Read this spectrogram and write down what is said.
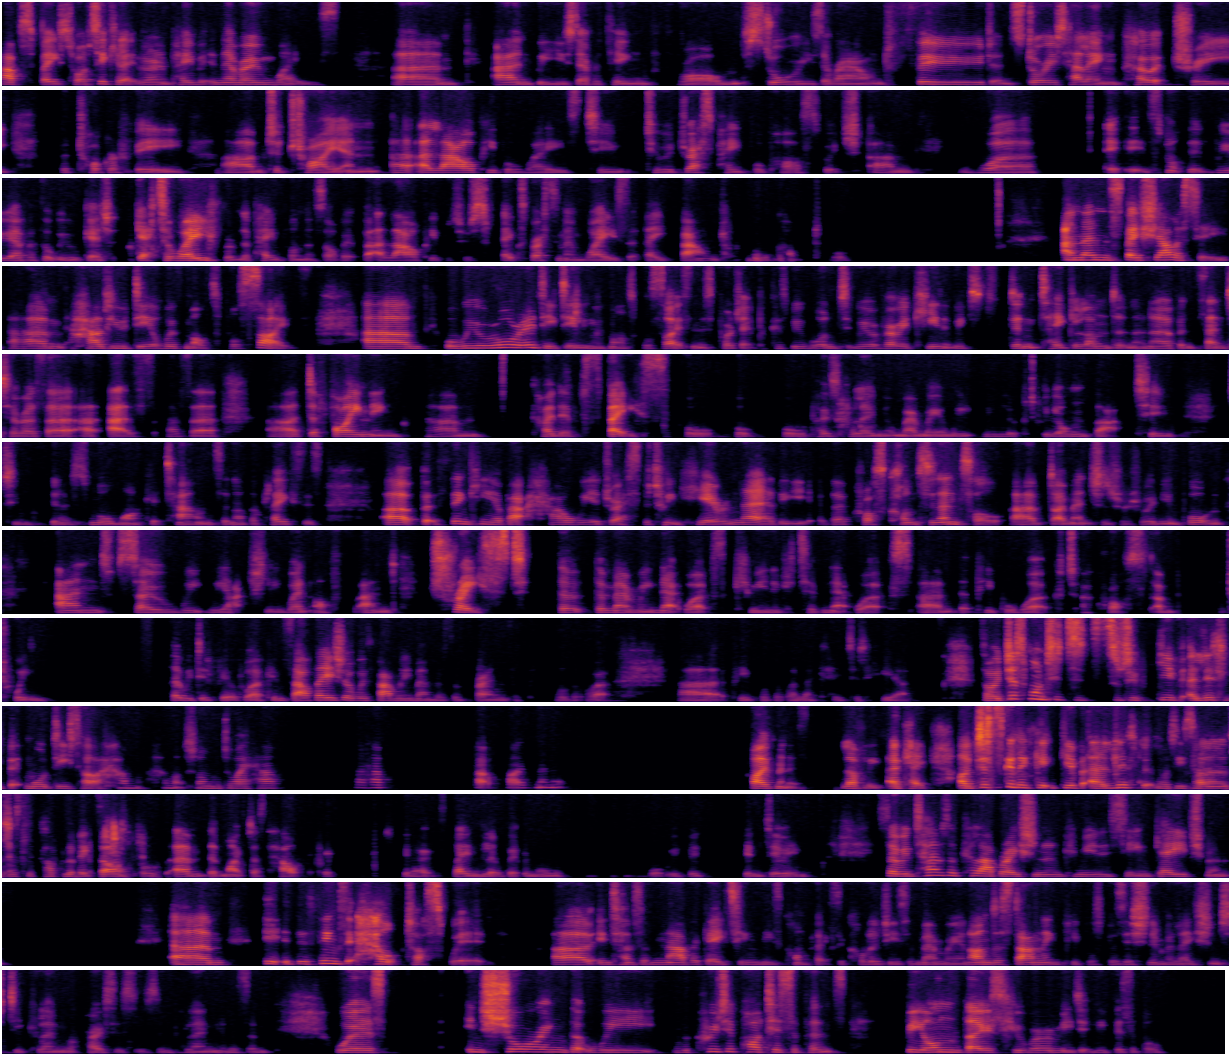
have space to articulate their own pain, but in their own ways. Um, and we used everything from stories around food and storytelling, poetry, photography, um, to try and uh, allow people ways to to address painful pasts, which um, were it, it's not that we ever thought we would get get away from the painfulness of it, but allow people to express them in ways that they found more comfortable. And then the spatiality, um, how do you deal with multiple sites? Um, well, we were already dealing with multiple sites in this project because we wanted, we were very keen that we didn't take London, an urban centre, as a as as a uh, defining um, kind of space for for, for post-colonial memory, and we, we looked beyond that to to you know small market towns and other places. Uh, but thinking about how we address between here and there, the, the cross-continental uh, dimensions was really important. And so we, we actually went off and traced the, the memory networks, communicative networks um, that people worked across and between. So we did field work in South Asia with family members and friends of people that were uh, people that were located here. So I just wanted to sort of give a little bit more detail. How, how much longer do I have? I have about five minutes. Five minutes. Lovely. Okay, I'm just going to give a little bit more detail and just a couple of examples um, that might just help you know, explain a little bit more what we've been, been doing. So in terms of collaboration and community engagement, um, it, the things it helped us with uh, in terms of navigating these complex ecologies of memory and understanding people's position in relation to decolonial processes and colonialism was ensuring that we recruited participants beyond those who were immediately visible.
